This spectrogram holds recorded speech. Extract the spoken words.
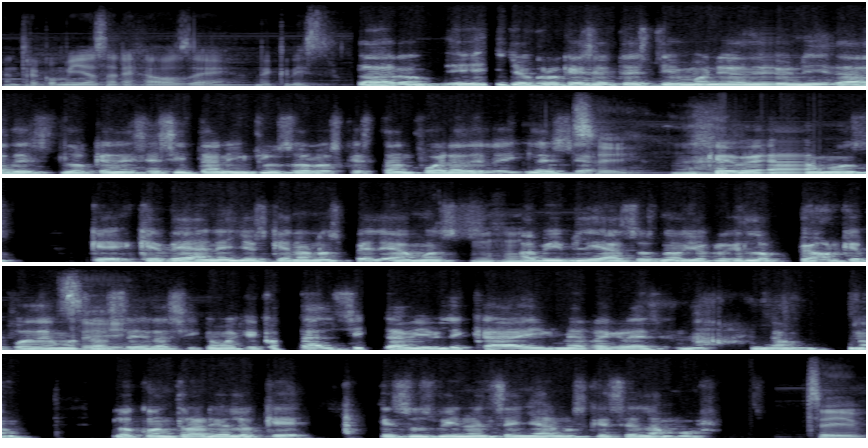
entre comillas, alejados de, de, Cristo. Claro, y yo creo que ese testimonio de unidad es lo que necesitan incluso los que están fuera de la iglesia. Sí. Que veamos, que, que, vean ellos que no nos peleamos a bibliazos, ¿no? Yo creo que es lo peor que podemos sí. hacer, así como que con tal cita bíblica y me regrese. No, no, no. Lo contrario a lo que Jesús vino a enseñarnos, que es el amor. Sí,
